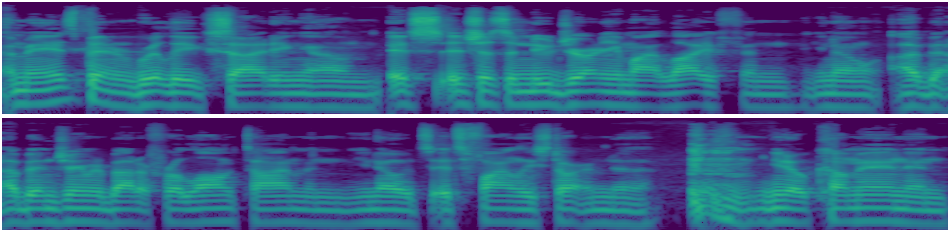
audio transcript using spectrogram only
I mean, it's been really exciting. Um, it's it's just a new journey in my life, and you know, I've been I've been dreaming about it for a long time, and you know, it's it's finally starting to you know come in, and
